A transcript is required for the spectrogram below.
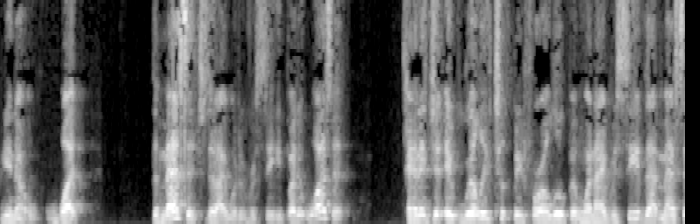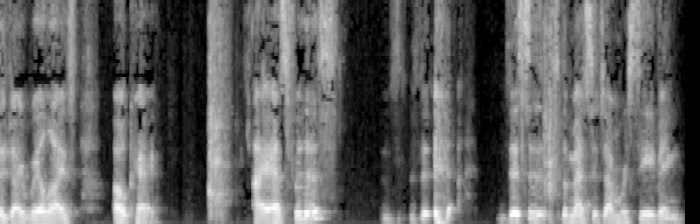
you know, what the message that I would have received, but it wasn't. And it, it really took me for a loop. And when I received that message, I realized, okay, I asked for this. This is the message I'm receiving.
